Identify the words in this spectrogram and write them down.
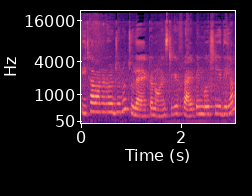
পিঠা বানানোর জন্য চুলায় একটা ননস্টিকের ফ্রাই প্যান বসিয়ে দিলাম।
